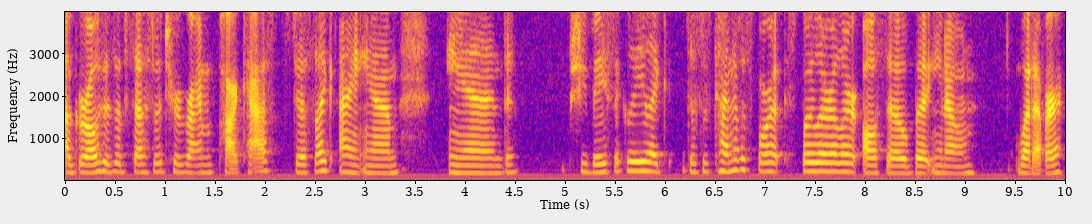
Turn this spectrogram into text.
a girl who's obsessed with true crime podcasts, just like I am. And she basically, like, this is kind of a spo- spoiler alert, also, but you know, whatever.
